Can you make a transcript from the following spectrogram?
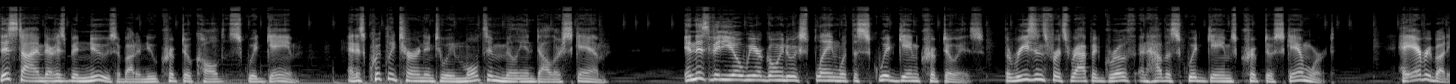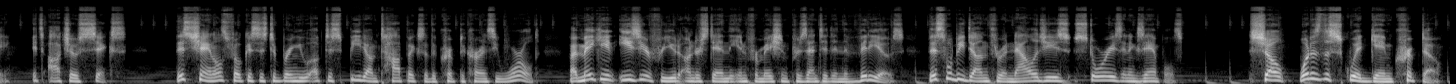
This time, there has been news about a new crypto called Squid Game, and has quickly turned into a multi-million dollar scam. In this video, we are going to explain what the Squid Game crypto is, the reasons for its rapid growth, and how the Squid Game's crypto scam worked. Hey everybody, it's Ocho6. This channel's focus is to bring you up to speed on topics of the cryptocurrency world by making it easier for you to understand the information presented in the videos. This will be done through analogies, stories, and examples. So, what is the Squid Game crypto?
